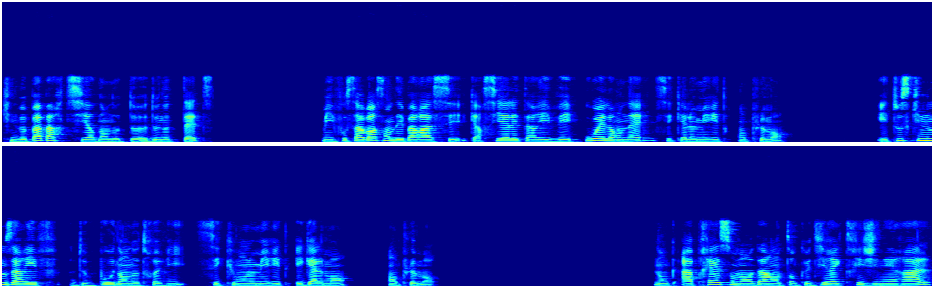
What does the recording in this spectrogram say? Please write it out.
qui ne veut pas partir de notre tête. Mais il faut savoir s'en débarrasser, car si elle est arrivée où elle en est, c'est qu'elle le mérite amplement. Et tout ce qui nous arrive de beau dans notre vie, c'est qu'on le mérite également amplement. Donc après son mandat en tant que directrice générale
